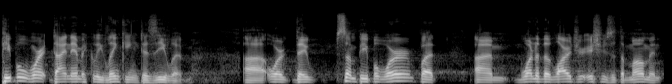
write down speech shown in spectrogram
people weren't dynamically linking to zlib. Uh, or they, some people were, but um, one of the larger issues at the moment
